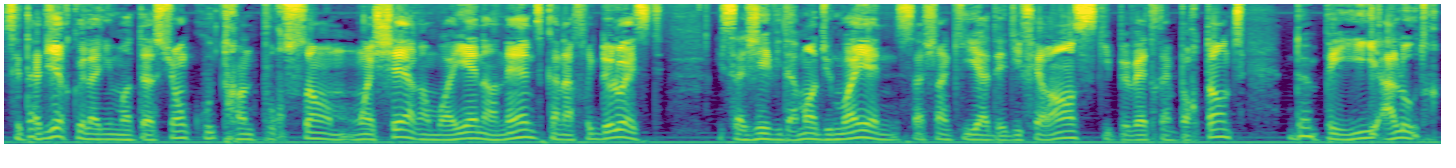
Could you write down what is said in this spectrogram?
C'est-à-dire que l'alimentation coûte 30% moins cher en moyenne en Inde qu'en Afrique de l'Ouest. Il s'agit évidemment d'une moyenne, sachant qu'il y a des différences qui peuvent être importantes d'un pays à l'autre.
